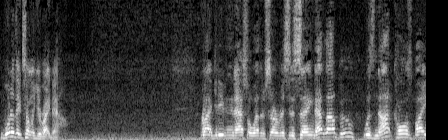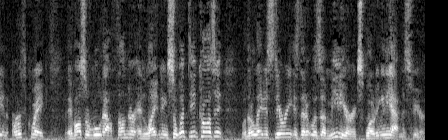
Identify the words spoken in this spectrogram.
what are they telling you right now? Ryan, good evening. The National Weather Service is saying that loud boom was not caused by an earthquake. They've also ruled out thunder and lightning. So, what did cause it? Well, their latest theory is that it was a meteor exploding in the atmosphere.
